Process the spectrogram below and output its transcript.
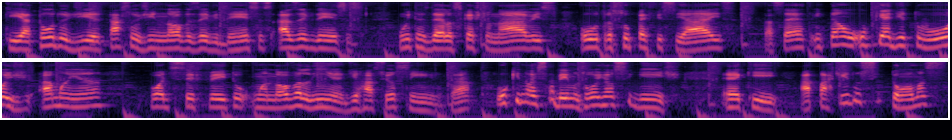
que a todo dia está surgindo novas evidências, as evidências, muitas delas questionáveis, outras superficiais, tá certo? Então, o que é dito hoje, amanhã pode ser feito uma nova linha de raciocínio, tá? O que nós sabemos hoje é o seguinte, é que a partir dos sintomas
